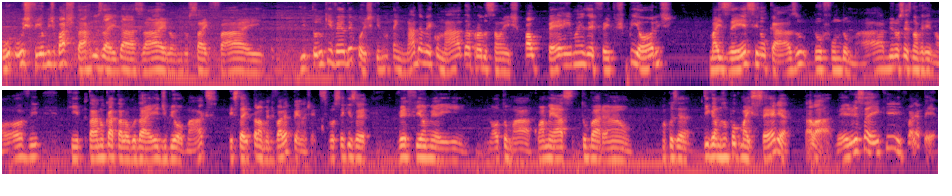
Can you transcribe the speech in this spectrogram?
os filmes bastardos aí da Asylum, do sci-fi, de tudo que veio depois, que não tem nada a ver com nada, produções paupérrimas, efeitos piores. Mas esse, no caso, do Fundo do Mar, 1999, que está no catálogo da HBO Max, esse daí pelo menos vale a pena, gente. Se você quiser ver filme aí no alto mar, com ameaça de tubarão, uma coisa, digamos, um pouco mais séria, tá lá. Veja isso aí que vale a pena.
